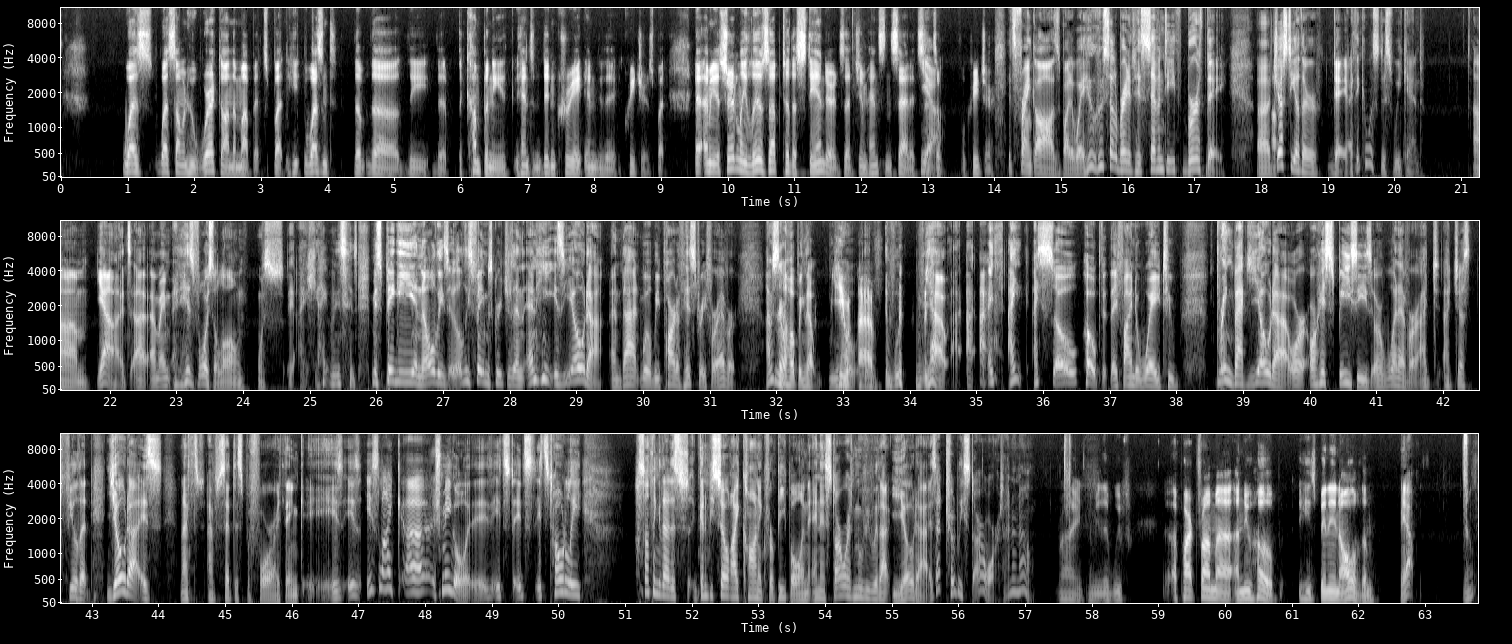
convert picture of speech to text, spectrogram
was was someone who worked on the Muppets, but he wasn't the the the the, the company Henson didn't create any of the creatures. But I mean, it certainly lives up to the standards that Jim Henson said. It's it's Yeah. a creature. It's Frank Oz, by the way, who who celebrated his 70th birthday uh, just the other day. I think it was this weekend. Um, yeah, it's I, I mean his voice alone was I, I mean, Miss Piggy and all these all these famous creatures, and and he is Yoda, and that will be part of history forever. I'm still hoping that you He know, it- it- yeah, I, I I I so hope that they find a way to bring back Yoda or or his species or whatever. I, I just feel that Yoda is, and I've I've said this before. I think is is is like uh, Sméagol. It's it's it's totally something that is going to be so iconic for people. And and a Star Wars movie without Yoda is that truly Star Wars? I don't know. Right. I mean, we've apart from uh, A New Hope, he's been in all of them. Yeah. Yeah.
